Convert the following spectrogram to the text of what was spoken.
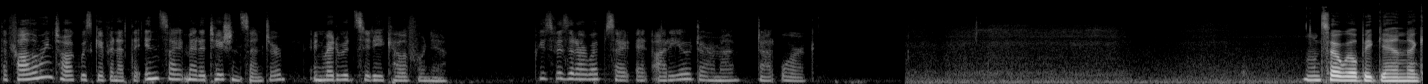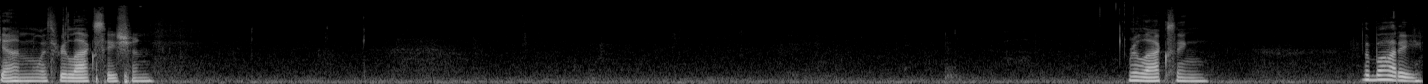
The following talk was given at the Insight Meditation Center in Redwood City, California. Please visit our website at audiodharma.org. And so we'll begin again with relaxation. Relaxing the body.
